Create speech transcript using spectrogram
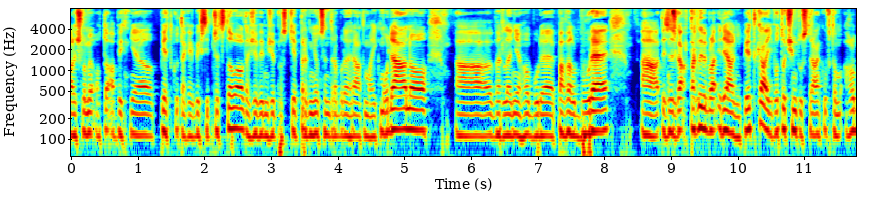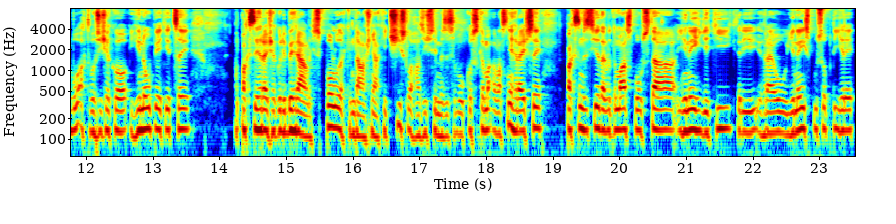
ale šlo mi o to, abych měl pětku tak, jak bych si představoval, takže vím, že prostě prvního centra bude hrát Mike Modano a vedle něho bude Pavel Bure. A teď jsem říkal, takhle by byla ideální pětka, otočím tu stránku v tom albu a tvoříš jako jinou pětici a pak si hraješ, jako kdyby hráli spolu, tak jim dáš nějaký číslo, házíš si mezi sebou kostkama a vlastně hraješ si. Pak jsem zjistil, že takhle to má spousta jiných dětí, kteří hrajou jiný způsob té hry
